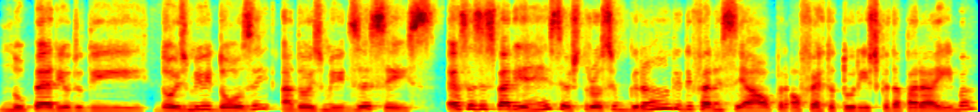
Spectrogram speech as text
no período de 2012 a 2016. Essas experiências trouxeram um grande diferencial para a oferta turística da Paraíba,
